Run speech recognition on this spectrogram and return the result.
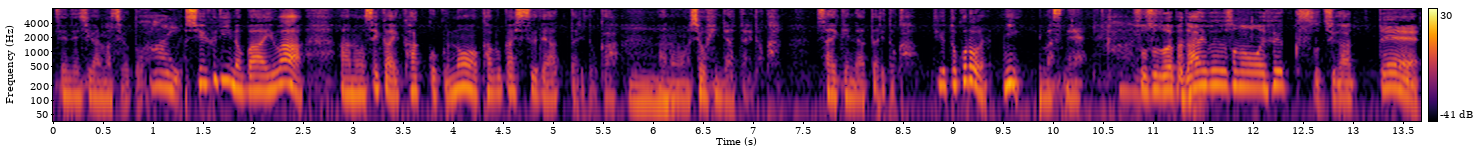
全然違いますよと、はい、CFD の場合はあの世界各国の株価指数であったりとか、うん、あの商品であったりとか債券であったりとかっていうところにいますね、はい、そうするとやっぱだいぶその FX と違って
